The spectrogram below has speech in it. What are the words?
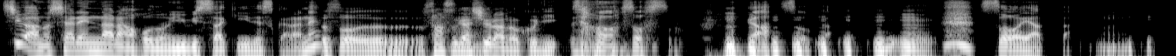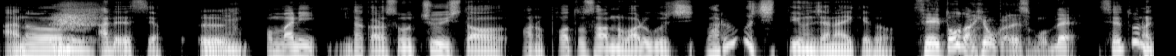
ちはあの、シャレにならんほどの指先ですからね。そう、さすが修羅の国。そうそうそう。あ、そうか。うん。そうやった。うんあの、あれですよ。う。うんん。ほんまに、だからその注意した、あの、パートさんの悪口、悪口って言うんじゃないけど、正当な評価ですもんね。正当な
